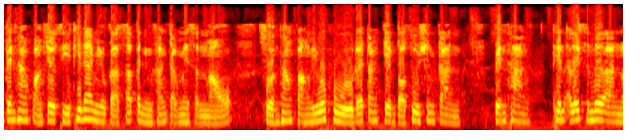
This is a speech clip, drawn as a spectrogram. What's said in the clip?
เป็นทางฝั่งเชลซีที่ได้มีโอกาสซัดไปหนึ่งครั้งจากเมสันเมาส์ส่วนทางฝั่งลิเวอร์พูลได้ตั้งเกมต่อสู้เช่นกัน เป็นทางเทนอเล็กซานเดอร์อาร์โน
